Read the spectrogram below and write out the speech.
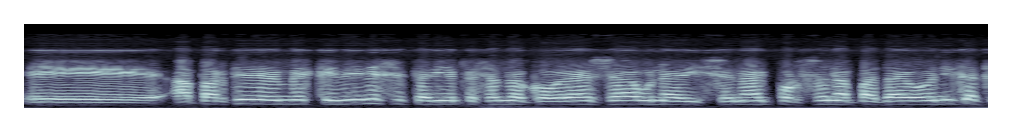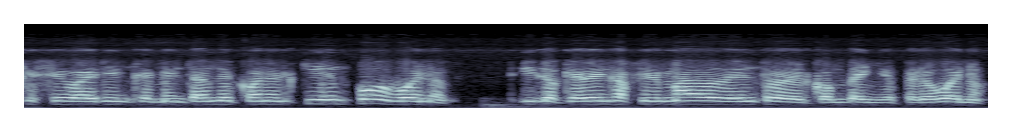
eh, a partir del mes que viene se estaría empezando a cobrar ya una adicional por zona patagónica que se va a ir incrementando con el tiempo, bueno, y lo que venga firmado dentro del convenio. Pero bueno,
